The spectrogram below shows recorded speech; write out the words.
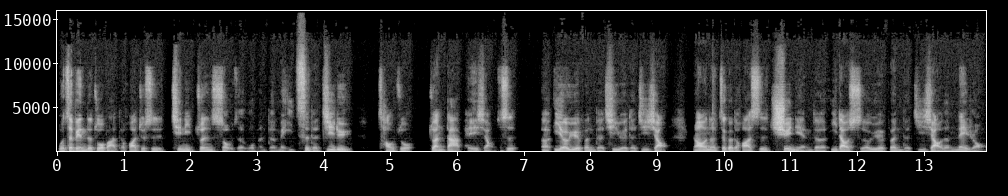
我这边的做法的话，就是请你遵守着我们的每一次的纪律操作，赚大赔小，这是呃一二月份的契约的绩效。然后呢，这个的话是去年的一到十二月份的绩效的内容，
